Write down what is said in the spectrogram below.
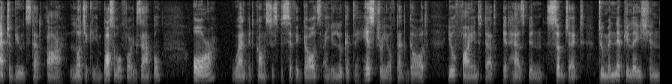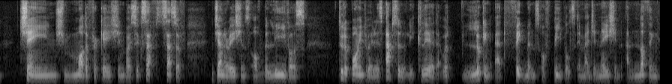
attributes that are logically impossible, for example, or when it comes to specific gods and you look at the history of that god, you'll find that it has been subject to manipulation, change, modification by successive generations of believers to the point where it is absolutely clear that we're looking at figments of people's imagination and nothing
